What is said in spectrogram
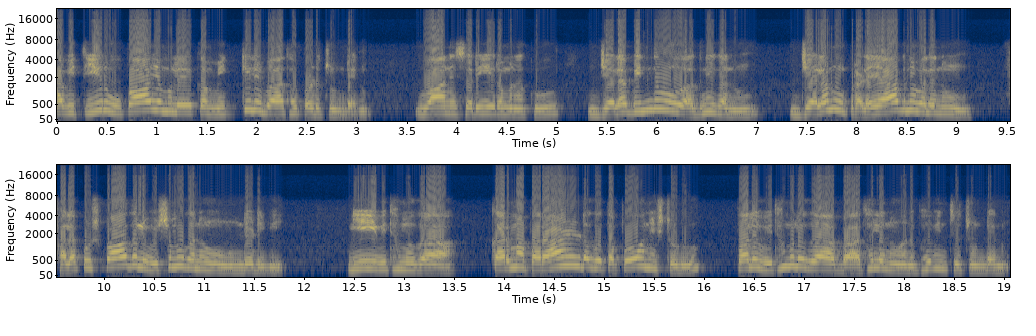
అవి తీరు ఉపాయము లేక మిక్కిలి బాధపడుచుండెను. వాని శరీరమునకు జలబిందువు అగ్నిగను జలము ప్రళయాగ్ని వలను ఫలపుష్పాదులు విషముగను ఉండెడివి. ఈ విధముగా కర్మపరాయణుడగు తపోనిష్ఠుడు పలు విధములుగా బాధలను అనుభవించుచుండెను.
